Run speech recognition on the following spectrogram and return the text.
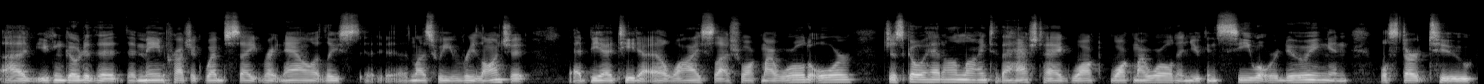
uh, you can go to the, the main project website right now, at least uh, unless we relaunch it at bit.ly slash walkmyworld or just go ahead online to the hashtag walk, walkmyworld and you can see what we're doing and we'll start to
